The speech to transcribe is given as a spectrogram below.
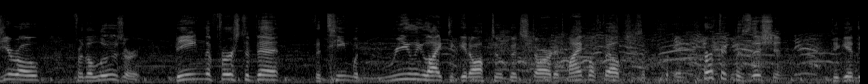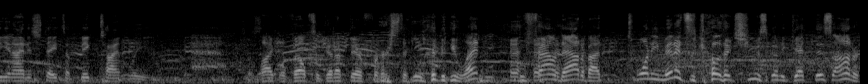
zero for the loser. Being the first event, the team would really like to get off to a good start, and Michael Phelps is in perfect position to give the United States a big-time lead. So Michael Phelps will get up there first, and Libby Lenton, who found out about 20 minutes ago that she was going to get this honor.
